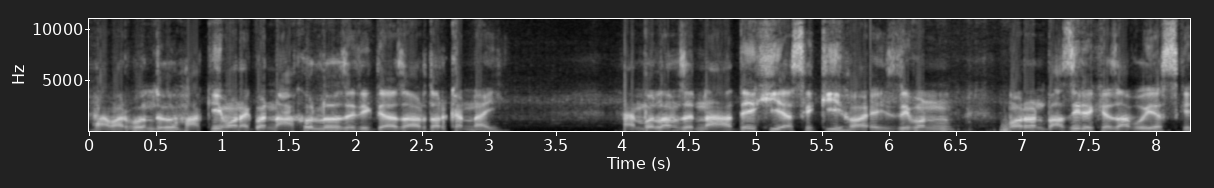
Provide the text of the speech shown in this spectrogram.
আমার বন্ধু হাকিম অনেকবার না করল যে দিক দিয়ে যাওয়ার দরকার নাই। আমি বললাম যে, না, দেখি আজকে কি হয়। জীবন মরণ বাজি রেখে যাবোই আজকে।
